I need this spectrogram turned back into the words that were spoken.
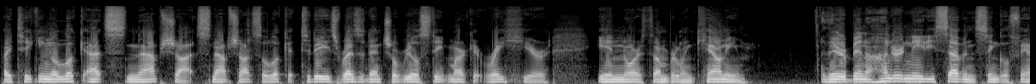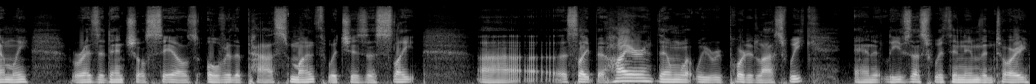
by taking a look at Snapshot. Snapshot's a look at today's residential real estate market right here in Northumberland County. There have been 187 single family residential sales over the past month, which is a slight uh, a slight bit higher than what we reported last week, and it leaves us with an inventory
